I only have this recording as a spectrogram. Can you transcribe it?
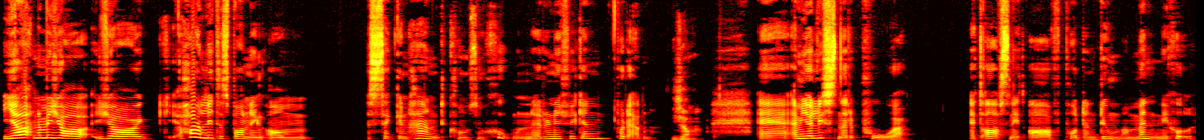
Ja, nej men jag, jag har lite spaning om second hand konsumtion. Är du nyfiken på den? Ja, Eh, jag lyssnade på ett avsnitt av podden Dumma människor.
